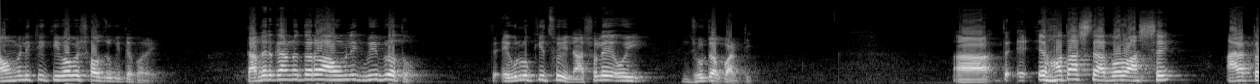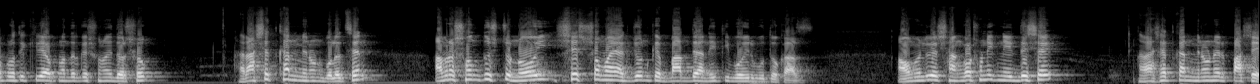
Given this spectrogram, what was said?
আওয়ামী লীগকে কীভাবে সহযোগিতা করে? তাদের কারণে তারা আওয়ামী লীগ বিব্রত। তো এগুলো কিছুই না। আসলে ওই ঝুটা পার্টি। তো এ হতাশ, তারপরও আসছে। আর একটা প্রতিক্রিয়া আপনাদেরকে শোনাই, দর্শক। রাশেদ খান মেনন বলেছেন, আমরা সন্তুষ্ট নই, শেষ সময় একজনকে বাদ দেওয়া নীতি বহির্ভূত কাজ। আওয়ামী লীগের সাংগঠনিক নির্দেশে রাশেদ খান মেননের পাশে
